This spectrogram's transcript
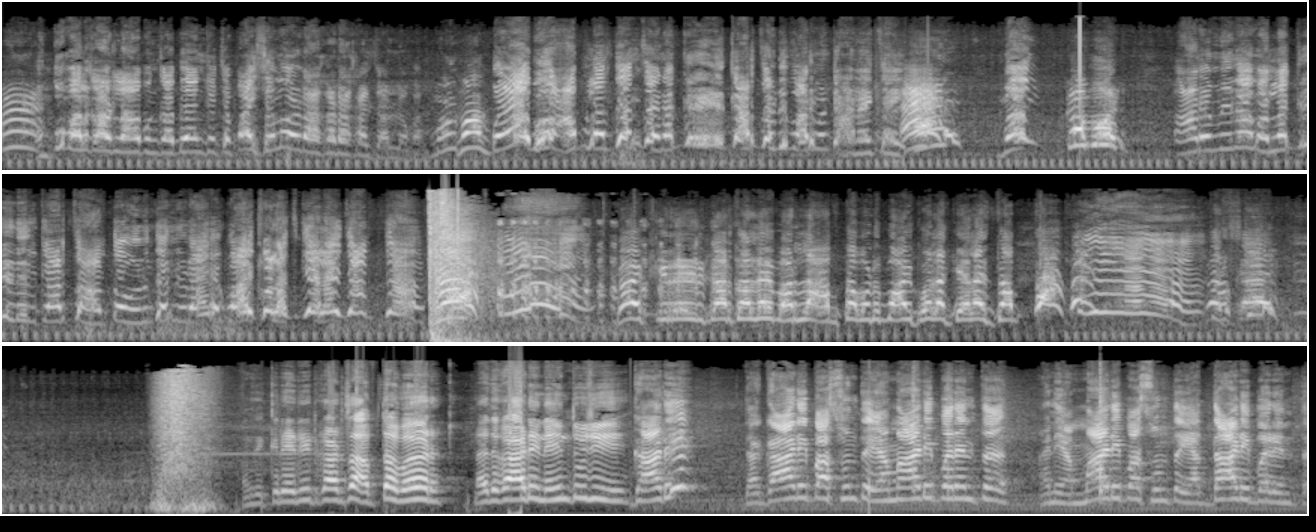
आणि तुम्हाला काढलं आपण का? बँकेच्या पैशांवर टाका टाकायला चाललो का मग बया भाऊ, आपल्याला त्यांचं आहे ना क्रेडिट कार्डचं डिपार्टमेंट आणायचं आहे ए, मग कमून म्हणलं क्रेडिट कार्डचा हप्ता म्हणून त्यांनी डायरेक्ट बायकोलाच केलाय हप्ता काय क्रेडिट कार्ड नाही भरला हप्ता म्हणून बायकोला केलाय जप्ता? म्हणजे क्रेडिट कार्डचा हप्ता भर नाही तर गाडी नाही तुझी. गाडी? त्या गाडीपासून तर या माडीपर्यंत आणि या माडीपासून तर या दाढीपर्यंत.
